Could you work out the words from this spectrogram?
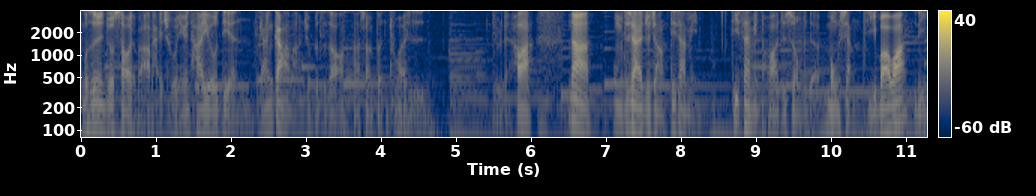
我这边就稍微把他排除了，因为他有点尴尬嘛，就不知道他算本土还是对不对？好吧，那我们接下来就讲第三名，第三名的话就是我们的梦想吉娃娃林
